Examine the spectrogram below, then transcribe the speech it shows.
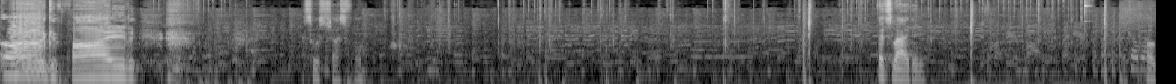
Ugh, fine. so stressful. It's lagging. One. Oh,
